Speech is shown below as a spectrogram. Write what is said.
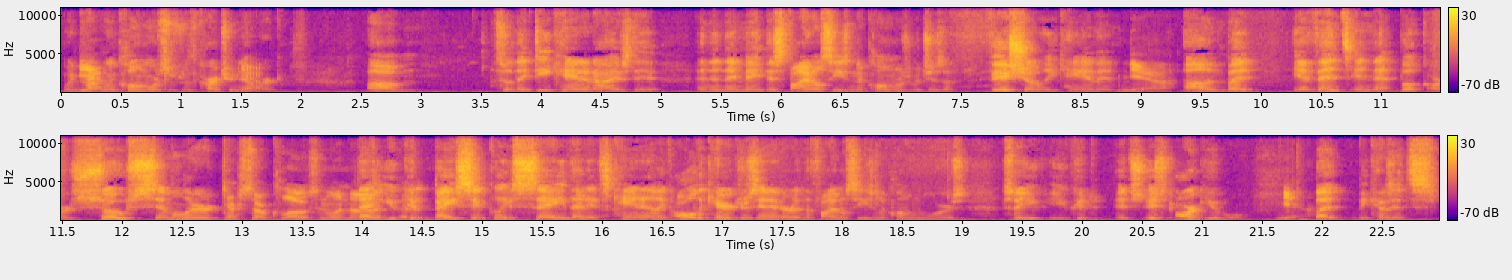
when Yeah. when Clone Wars was with Cartoon Yeah. Network. Um, so they decanonized it, and then they made this final season of Clone Wars, which is officially canon. Yeah. Um, but events in that book are so similar They're so close and whatnot. that you could basically say that it's canon. Like all the characters in it are in the final season of Clone Wars, so you you could it's it's arguable. Yeah. But because it's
